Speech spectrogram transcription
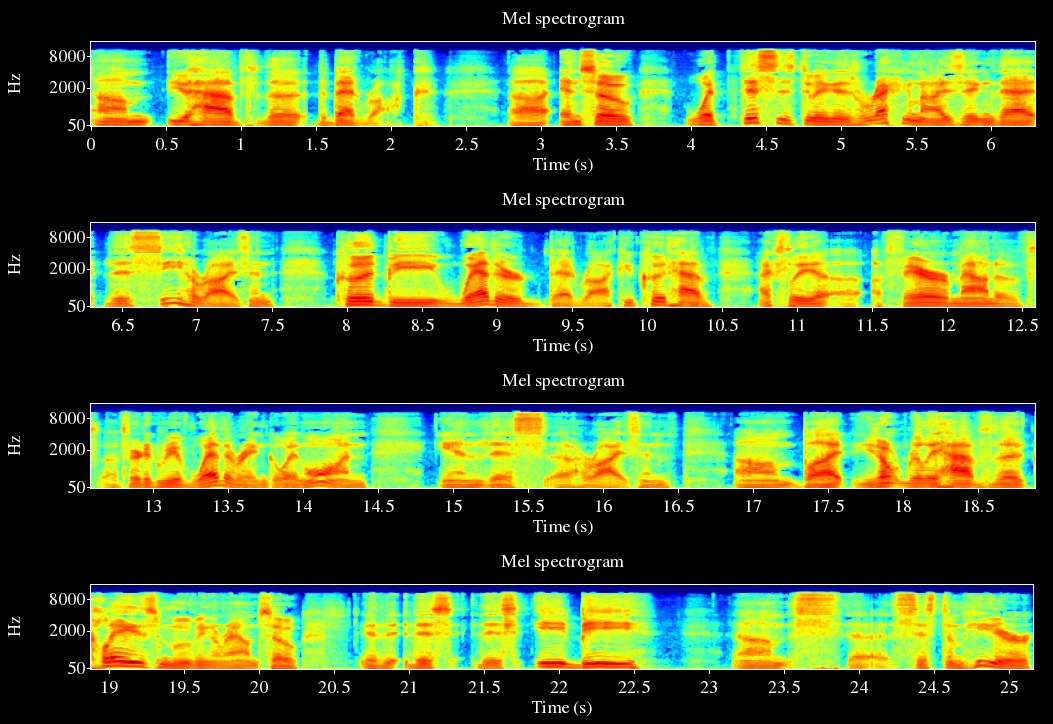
um, you have the, the bedrock. Uh, and so what this is doing is recognizing that the C horizon could be weathered bedrock. You could have actually a, a fair amount of, a fair degree of weathering going on in this uh, horizon um, but you don't really have the clays moving around. So uh, this this EB um, uh, system here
